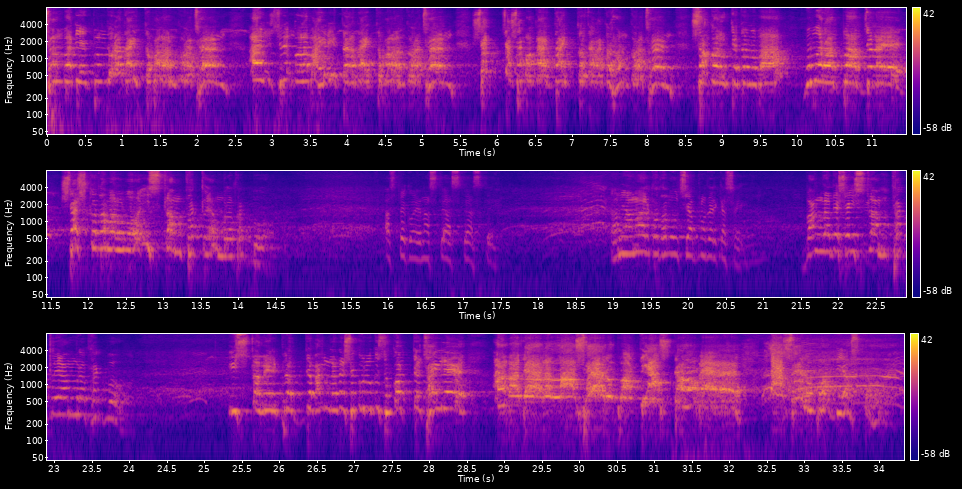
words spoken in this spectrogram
সাংবাদিক বন্ধুরা দায়িত্ব পালন করেছেন, আইন শৃঙ্খলা বাহিনীর তারা দায়িত্ব পালন করেছেন, স্বেচ্ছাসেবকের দায়িত্ব যারা গ্রহণ করেছেন, সকলকে ধন্যবাদ। মুবারকবাদ জানায় শেষ কথা বলব, ইসলাম থাকলে আমরা থাকব। আস্তে করেন আস্তে আস্তে আস্তে। আমি আমার কথা বলছি আপনাদের কাছে। বাংলাদেশে ইসলাম থাকলে আমরা থাকব। ইসলামের বিরুদ্ধে বাংলাদেশে কোনো কিছু করতে চাইলে আমাদের লাশের উপর দিয়ে আসতে হবে। লাশের উপর দিয়ে আসতে হবে।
